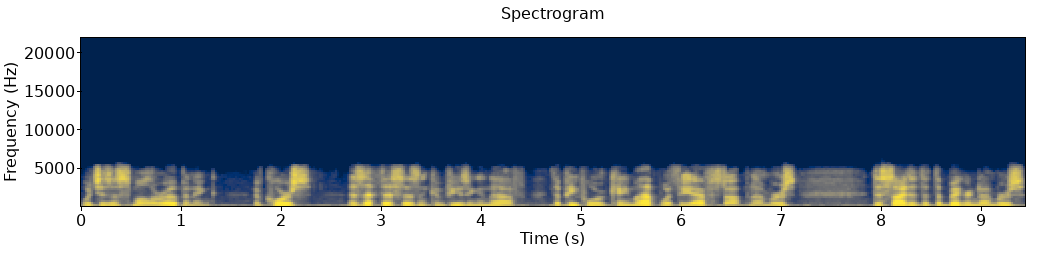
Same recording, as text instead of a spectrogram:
which is a smaller opening. Of course, as if this isn't confusing enough, the people who came up with the f-stop numbers decided that the bigger numbers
